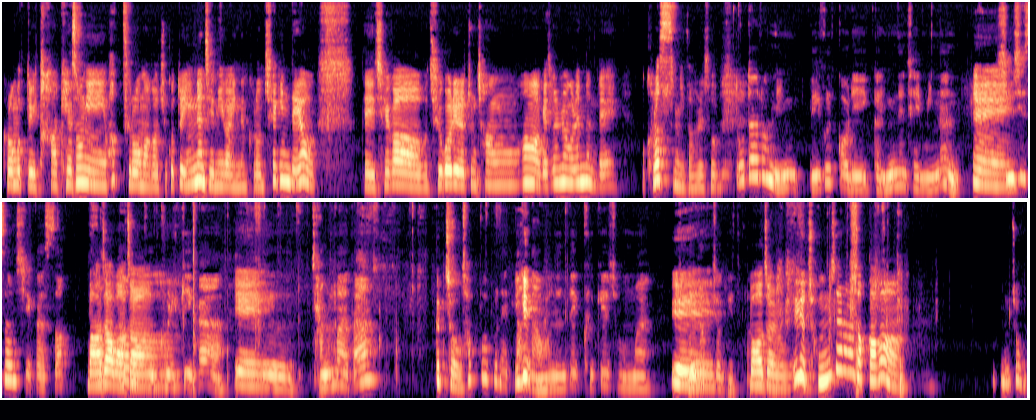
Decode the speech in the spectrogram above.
그런 것들이 다 개성이 확 드러나가지고 또 읽는 재미가 있는 그런 책인데요. 네, 제가 뭐 줄거리를 좀 장황하게 설명을 했는데 뭐 그렇습니다. 그래서 또 다른 읽, 읽을 거리, 그러니까 읽는 재미는 예, 심시선 씨가 썼 맞아 맞아, 그 글귀가 예, 그 장마다 그쵸, 첫 부분에 딱 이게- 나오는데 그게 정말 예, 매력적이더라고요. 맞아요. 이게 정세랑 작가가 좀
